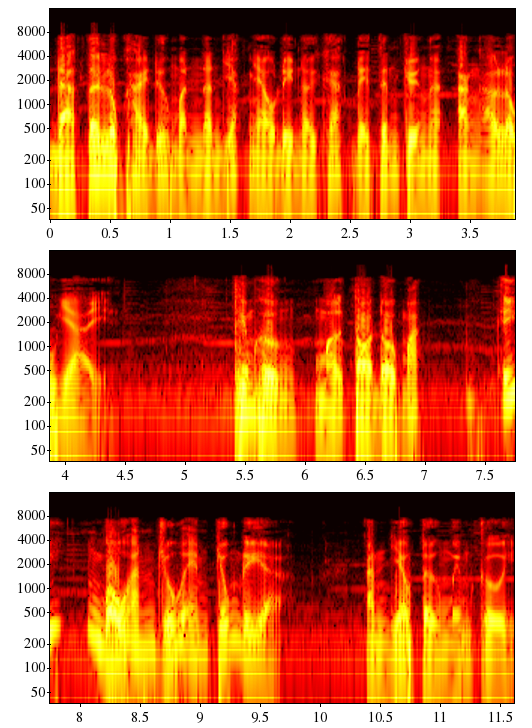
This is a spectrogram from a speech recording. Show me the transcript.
đã tới lúc hai đứa mình nên dắt nhau đi nơi khác để tính chuyện à, ăn ở lâu dài. Thiêm Hương mở to đôi mắt. Ý, bộ anh rủ em trốn đi à? Anh giáo tường mỉm cười.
